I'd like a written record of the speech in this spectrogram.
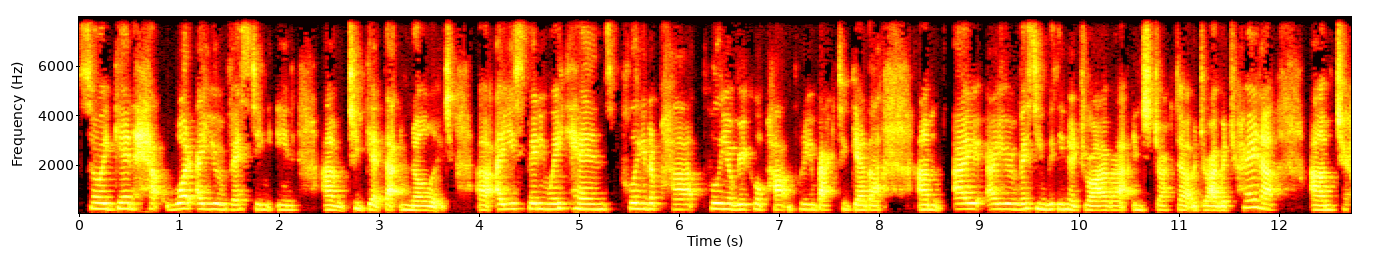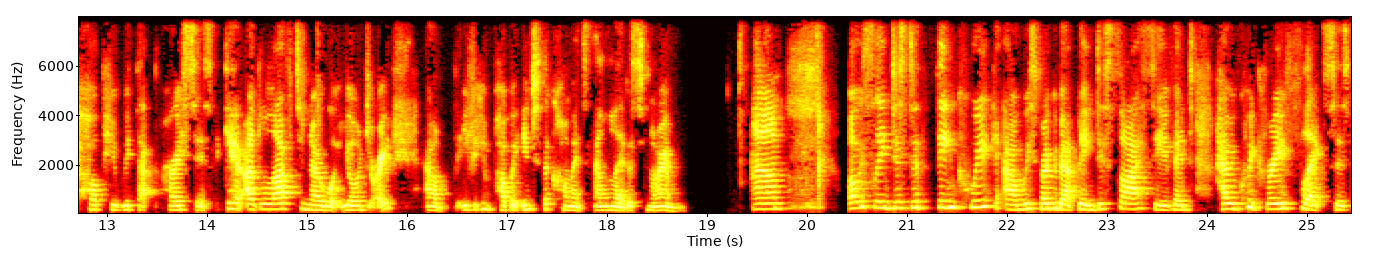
So, again, how, what are you investing in um, to get that knowledge? Uh, are you spending weekends pulling it apart, pulling your vehicle apart, and putting it back together? Um, are, are, you investing within a driver instructor or driver trainer um, to help you with that process? Again, I'd love to know what you're doing. Um, if you can pop it into the comments and let us know. Um, obviously just to think quick um, we spoke about being decisive and having quick reflexes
